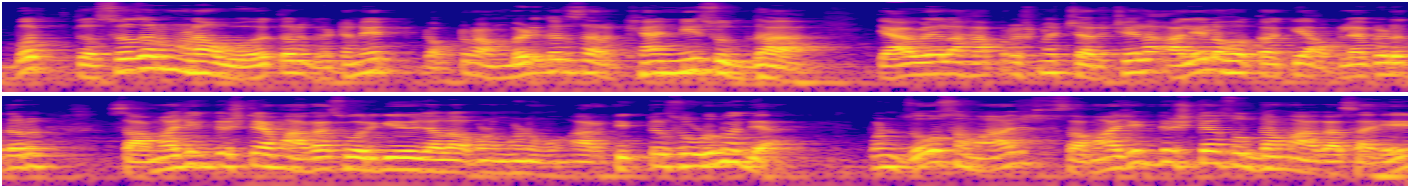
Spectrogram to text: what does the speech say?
बर तसं जर म्हणावं तर घटनेत डॉक्टर आंबेडकर सारख्यांनी सुद्धा त्यावेळेला हा प्रश्न चर्चेला आलेला होता की आपल्याकडं तर सामाजिकदृष्ट्या मागासवर्गीय ज्याला आपण म्हणू आर्थिक तर सोडूनच द्या. पण जो समाज सामाजिकदृष्ट्या सुद्धा मागास आहे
